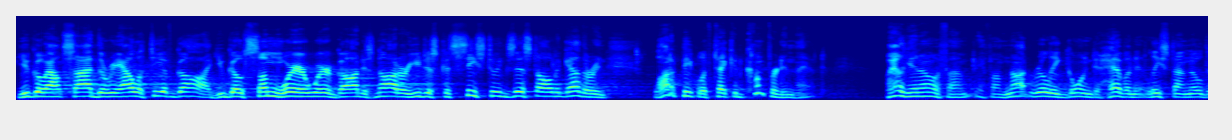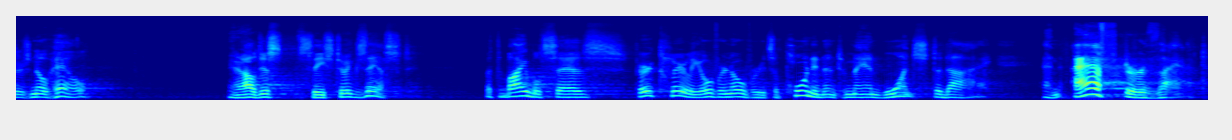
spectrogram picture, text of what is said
You go outside the reality of God. You go somewhere where God is not, or you just cease to exist altogether. And a lot of people have taken comfort in that. Well, you know, if I'm, if I'm not really going to heaven, at least I know there's no hell, and I'll just cease to exist. But the Bible says very clearly over and over it's appointed unto man once to die, and after that,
